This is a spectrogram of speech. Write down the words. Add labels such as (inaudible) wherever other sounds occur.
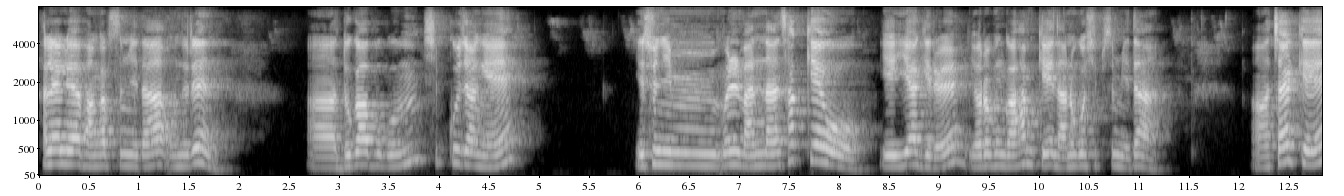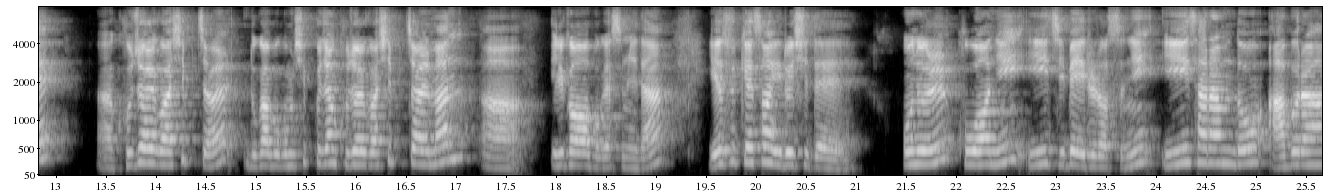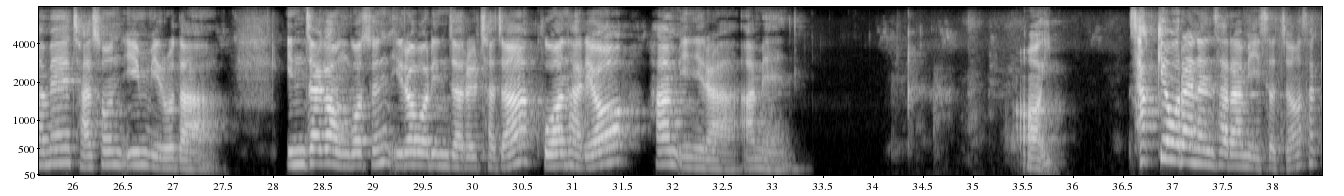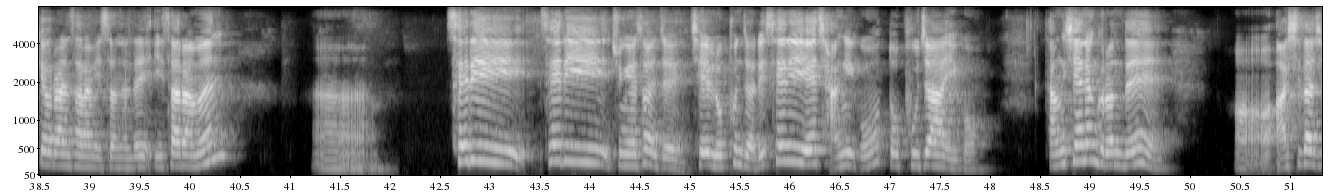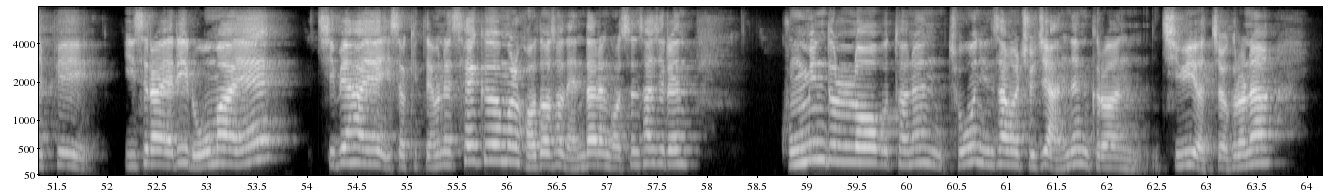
할렐루야 반갑습니다. 오늘은 아, 누가복음 19장에 예수님을 만난 삭개오의 이야기를 여러분과 함께 나누고 싶습니다. 어, 짧게 9절과 10절, 누가복음 19장 9절과 10절만 어, 읽어보겠습니다. 예수께서 이르시되 오늘 구원이 이 집에 이르렀으니 이 사람도 아브라함의 자손임이로다. 인자가 온 것은 잃어버린 자를 찾아 구원하려 함이니라. 아멘. 어, 사개오라는 사람이 있었죠. 사개오라는 사람이 있었는데 이 사람은 어, 세리 세리 중에서 이제 제일 높은 자리 세리의 장이고 또 부자이고 당시에는 그런데 어, 아시다시피 이스라엘이 로마의 지배하에 있었기 때문에 세금을 걷어서 낸다는 것은 사실은 국민들로부터는 좋은 인상을 주지 않는 그런 지위였죠. 그러나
